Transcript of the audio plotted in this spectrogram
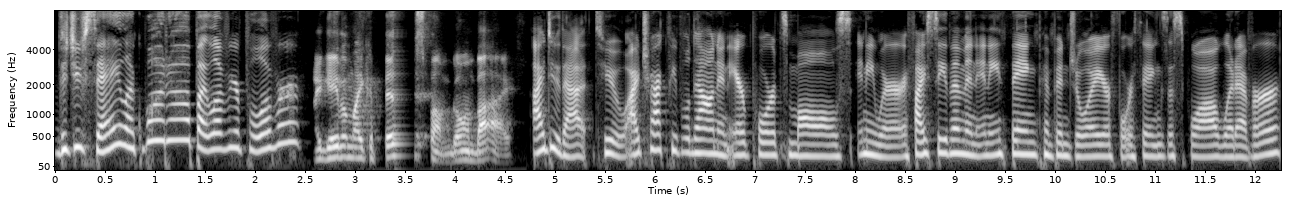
Did you say, like, what up? I love your pullover? I gave him like a fist bump going by. I do that too. I track people down in airports, malls, anywhere. If I see them in anything, Pimp and Joy or Four Things, Espoir, whatever,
